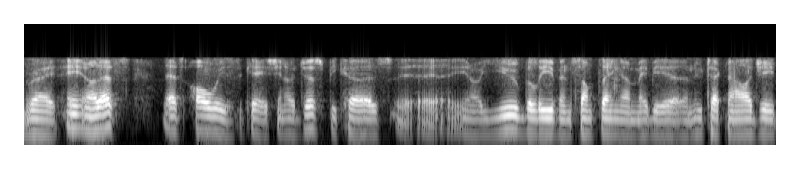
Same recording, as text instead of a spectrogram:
Right. You know that's that's always the case. You know, just because uh, you know you believe in something, uh, maybe a new technology,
